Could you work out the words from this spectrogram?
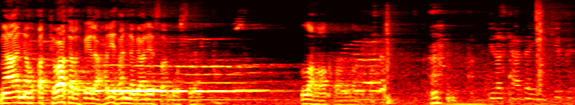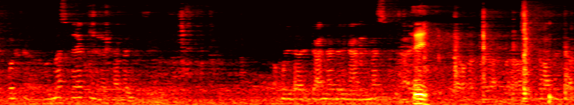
مع أنه قد تواترت به الأحاديث عن النبي عليه الصلاة والسلام. الله أكبر الله أكبر. ها؟ إلى الكعبين. كيف قلت؟ المسح لا يكون إلى الكعبين. أقول إذا جعلنا دليل على المسح إيه. الجر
